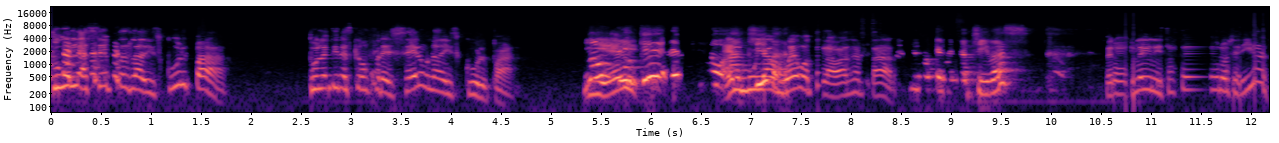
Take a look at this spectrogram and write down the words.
Tú le aceptas la disculpa. Tú le tienes que ofrecer una disculpa. No, y él, ¿por qué? Él, muy a huevo te la va a aceptar. que venga Chivas? Pero tú le gritaste groserías.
